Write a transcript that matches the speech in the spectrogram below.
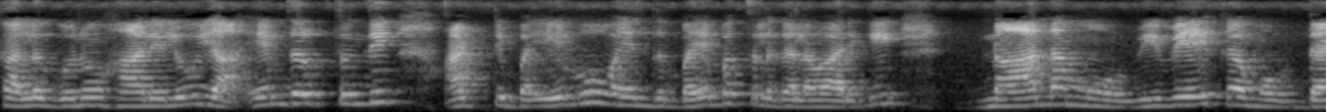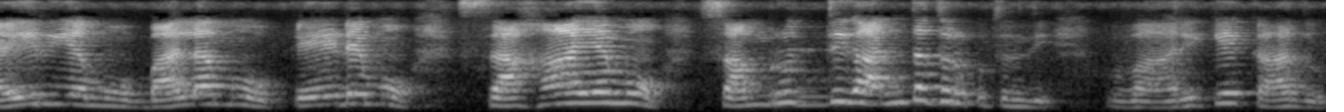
కలుగును. హాలిలుయ ఏం దొరుకుతుంది అట్టి భయహో భయభక్తులు గలవారికి జ్ఞానము వివేకము ధైర్యము బలము పేడము సహాయము సమృద్ధిగా అంత దొరుకుతుంది. వారికే కాదు.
